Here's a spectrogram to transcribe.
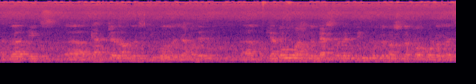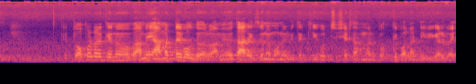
as a ex captain আপনার কি বলা হয় যে আমাদের কেন আসলে ব্যাটসম্যানরা ক্লিন করতে পারছে না অর্ডার রাইজেশন টপ অর্ডার কেন? আমি আমারটাই বলতে পারব। আমি হয়তো আরেকজনের মনের ভিতরে কী করছে সেটা আমার পক্ষে বলা ডিফিকাল্ট ভাই।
